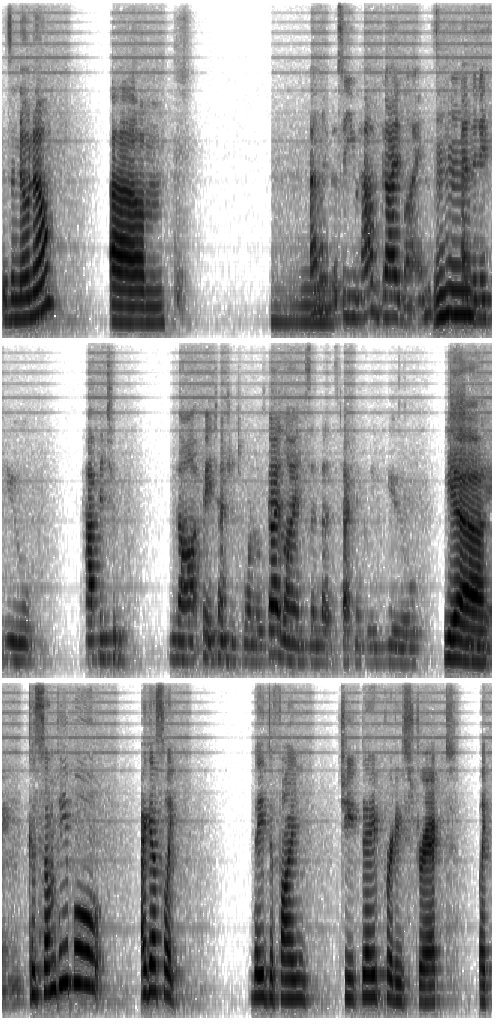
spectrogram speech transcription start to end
is a no-no. Um, I like that. So you have guidelines, mhm. and then if you happen to not pay attention to one of those guidelines, then that's technically you yeah, because some people, I guess, like they define cheat day pretty strict. Like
